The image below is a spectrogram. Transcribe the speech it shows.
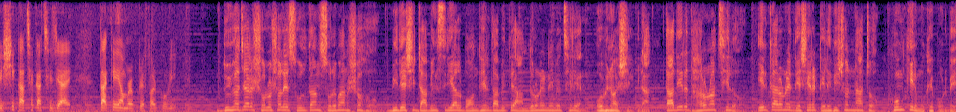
বেশি কাছাকাছি যায় তাকে আমরা প্রেফার করি। দুই হাজার ষোলো সালে সুলতান সুলেমান সহ বিদেশি ডাবিং সিরিয়াল বন্ধের দাবিতে আন্দোলনে নেমেছিলেন অভিনয় শিল্পীরা তাদের ধারণা ছিল এর কারণে দেশের টেলিভিশন নাটক হুমকির মুখে পড়বে।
